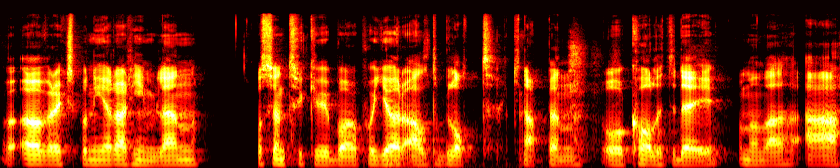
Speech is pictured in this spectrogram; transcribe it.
och överexponerar himlen och sen trycker vi bara på gör allt blått knappen och call it a day och man bara ah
